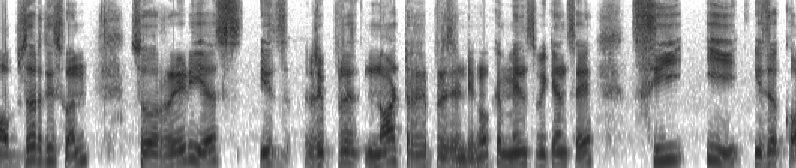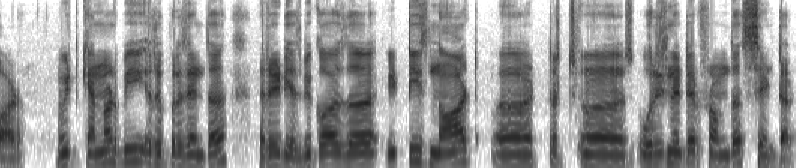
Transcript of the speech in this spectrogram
observe this one so radius is repre not representing okay? Means we can say ce is a chord which cannot be represent the radius because uh, it is not uh, uh, originated from the center.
